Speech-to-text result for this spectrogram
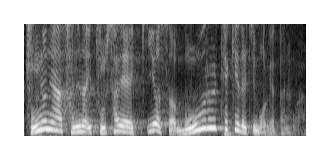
죽느냐 사느냐 이 둘 사이에 끼어서 뭐를 택해야 될지 모르겠다는 거예요.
